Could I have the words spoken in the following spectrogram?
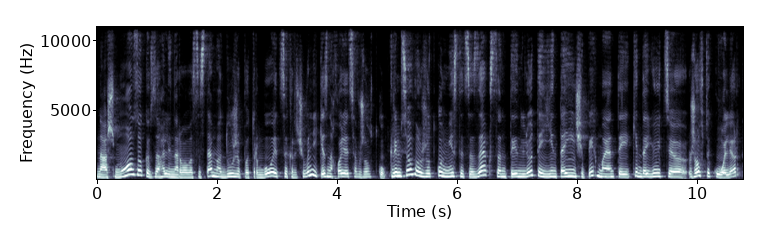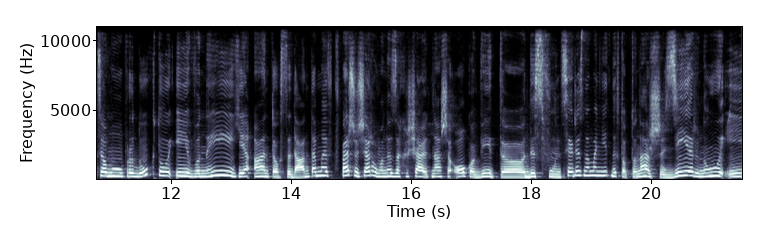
наш мозок, і взагалі нервова система дуже потребує цих речовин, які знаходяться в жовтку. Крім цього, в жовтку міститься зекстантин, лютеїн та інші пігменти, які дають е, жовтий колір цьому продукту, і вони є антиоксидантами. В першу чергу вони захищають наше око від е, дисфункцій різноманітних, тобто наш зір, ну і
